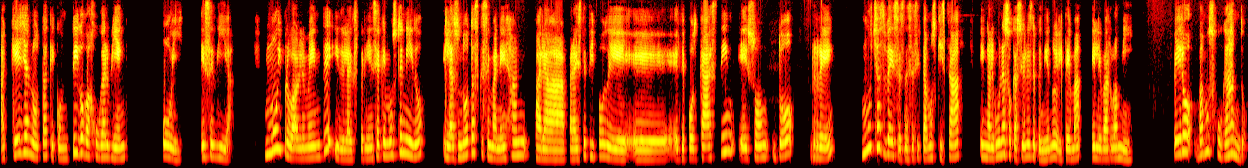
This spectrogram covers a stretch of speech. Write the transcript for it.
aquella nota que contigo va a jugar bien hoy, ese día. Muy probablemente, y de la experiencia que hemos tenido, las notas que se manejan para, para este tipo de, eh, de podcasting eh, son do, re. Muchas veces necesitamos quizá en algunas ocasiones, dependiendo del tema, elevarlo a mí. Pero vamos jugando,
